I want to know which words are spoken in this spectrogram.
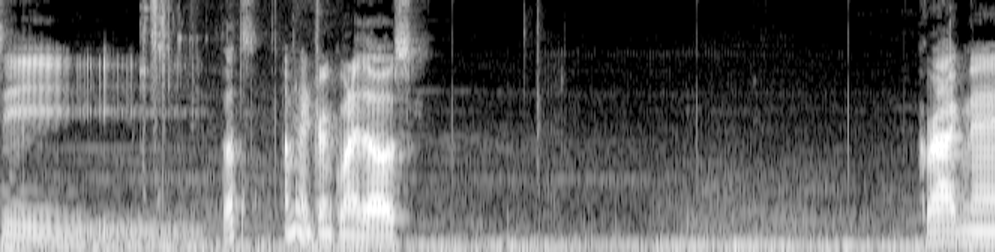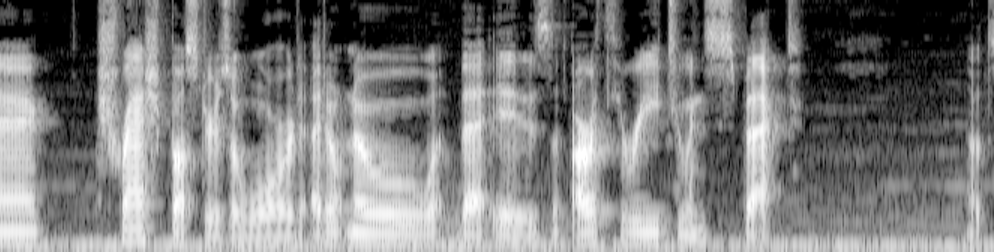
see. Let's. I'm gonna drink one of those. Grognak Trash Busters Award. I don't know what that is. R3 to inspect. Let's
